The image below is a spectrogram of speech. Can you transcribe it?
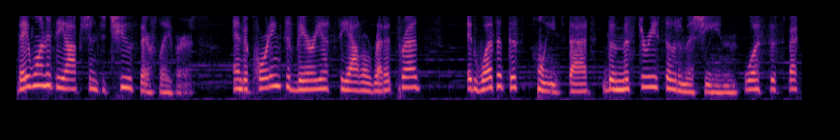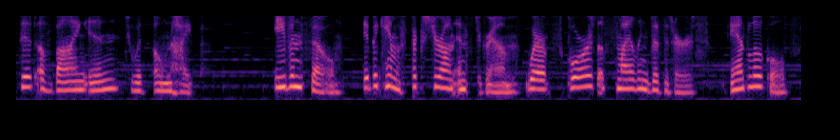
They wanted the option to choose their flavors. And according to various Seattle Reddit threads, it was at this point that the mystery soda machine was suspected of buying in to its own hype. Even so, it became a fixture on Instagram where scores of smiling visitors and locals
